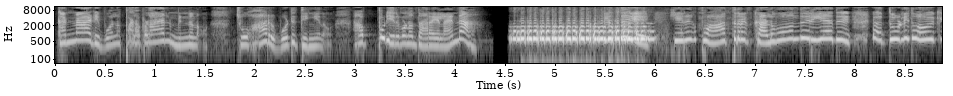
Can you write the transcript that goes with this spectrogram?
கண்ணாடி போல பளபளான்னு மின்னணும். சோறு போட்டு திங்கணும். அப்படி இருக்கணும் தரையில. என்ன? எனக்கு பாத்திரம் கழுவும் தெரியாது. துணி துவைக்க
